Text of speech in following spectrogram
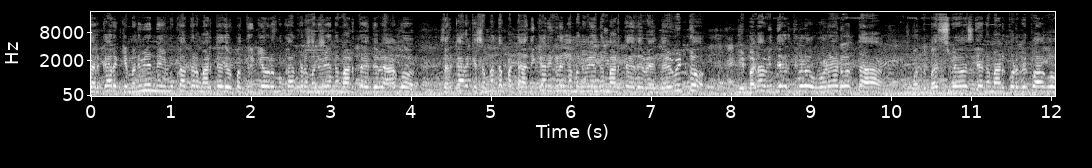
ಸರ್ಕಾರಕ್ಕೆ ಮನವಿಯನ್ನು ಈ ಮುಖಾಂತರ ಮಾಡ್ತಾ ಇದ್ದೇವೆ. ಪತ್ರಿಕೆಯವರ ಮುಖಾಂತರ ಮನವಿಯನ್ನು ಮಾಡ್ತಾ ಇದ್ದೇವೆ ಹಾಗೂ ಸರ್ಕಾರಕ್ಕೆ ಸಂಬಂಧಪಟ್ಟ ಅಧಿಕಾರಿಗಳಿಂದ ಮನವಿಯನ್ನು ಮಾಡ್ತಾ ಇದ್ದೇವೆ. ದಯವಿಟ್ಟು ಈ ಬಡ ವಿದ್ಯಾರ್ಥಿಗಳು ಓಡಾಡುವಂತಹ ಒಂದು ಬಸ್ ವ್ಯವಸ್ಥೆಯನ್ನು ಮಾಡಿಕೊಡ್ಬೇಕು ಹಾಗೂ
